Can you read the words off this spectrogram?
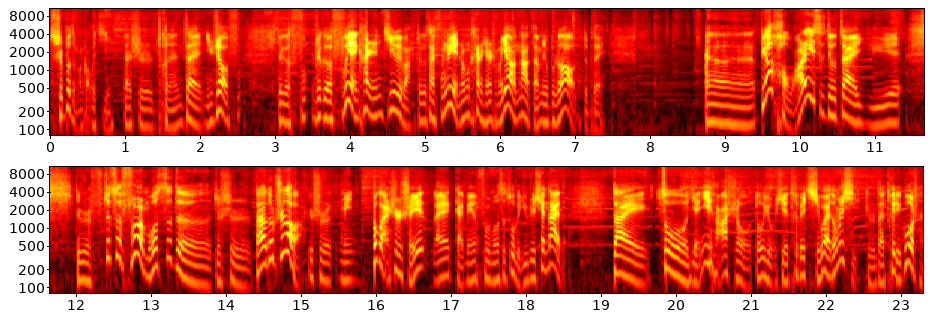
是不怎么搞基，但是可能在你知道敷这个敷这个敷眼看人机对吧？这个在冯律眼中看起来什么样，那咱们就不知道了，对不对？呃，比较好玩的意思就在于，就是这次福尔摩斯的，就是大家都知道啊，就是每不管是谁来改编福尔摩斯作品，尤其是现代的，在做演绎法时候，都有些特别奇怪的东西，就是在推理过程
